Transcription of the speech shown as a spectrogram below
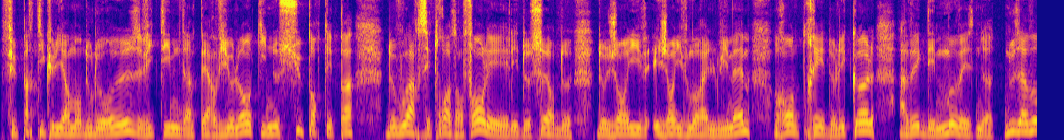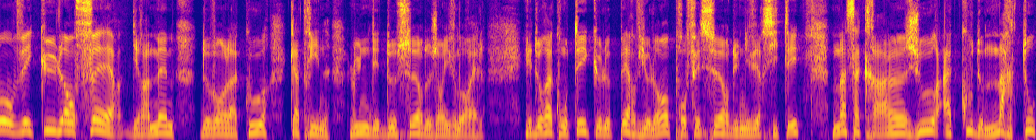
fut particulièrement douloureuse, victime d'un père violent qui ne supportait pas de voir ses trois enfants, les, deux sœurs de, Jean-Yves et Jean-Yves Morel lui-même, rentrer de l'école avec des mauvaises notes. Nous avons vécu l'enfer, dira même devant la cour Catherine, l'une des deux sœurs de Jean-Yves Morel, et de raconter que le père violent, professeur d'université, massacra un jour à coups de marteau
